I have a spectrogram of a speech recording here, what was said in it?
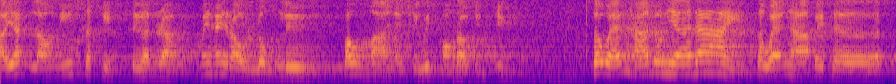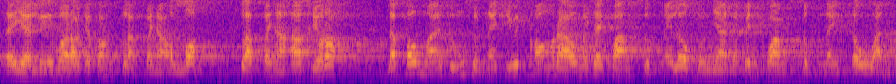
อายัดเหล่านี้สกิดเตือนเรา ไม่ให้เราหลงลืมเป้าหมายในชีวิตของเราจริง ๆ แสวงหาดุนยาได้ แสวงหาไปเถิดแต่อย่าลืมว่าเราจะต้องกลับไปหาอัลลอฮ์กลับไปหาอาคิรอและเป้าหมายสูงสุดในชีวิตของเรา ไม่ใช่ความสุขในโลกดุนยาแต่เป็นความสุขในสวรรค์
